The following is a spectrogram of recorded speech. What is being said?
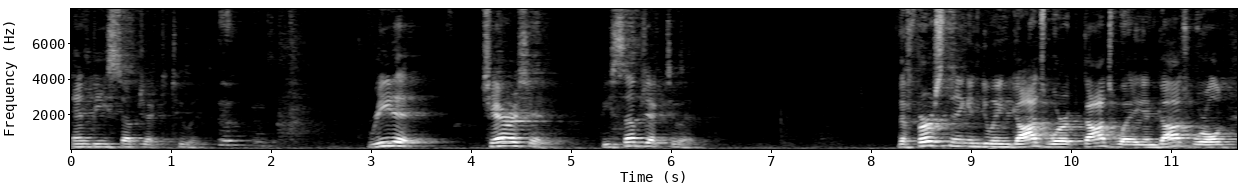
and be subject to it. Read it, cherish it, be subject to it. The first thing in doing God's work, God's way, in God's world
